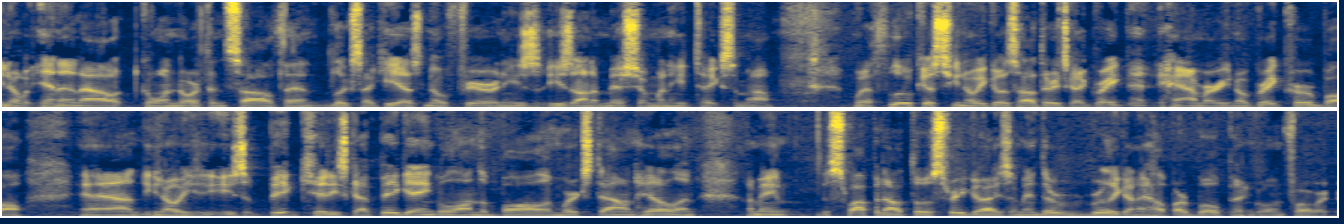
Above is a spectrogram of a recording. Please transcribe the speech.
you know, in and out, going north and south, and looks like he has no fear, and he's he's on a mission when he takes them out with Lucas, you know, he goes out there, he's got a great hammer, you know, great curveball, and you know, he, he's a big kid. He's got big angle on the ball and works downhill. And I mean, swapping out those three guys, I mean, they're really going to help our bullpen going forward.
